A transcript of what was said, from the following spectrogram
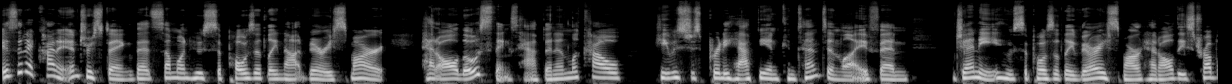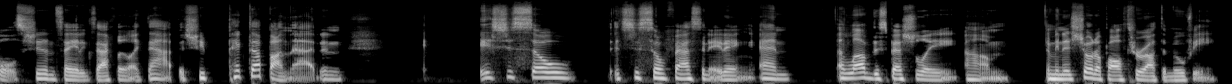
isn't it kind of interesting that someone who's supposedly not very smart had all those things happen. And look how he was just pretty happy and content in life. And Jenny, who's supposedly very smart, had all these troubles. She didn't say it exactly like that, but she picked up on that. And it's just so, it's just so fascinating. And I loved especially, um, I mean, it showed up all throughout the movie,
